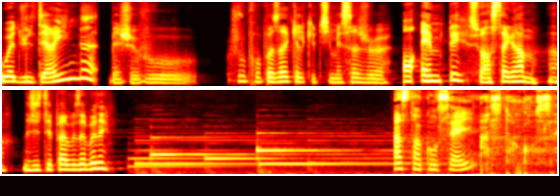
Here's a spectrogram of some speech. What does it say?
ou adultérine, ben je vous je vous proposerai quelques petits messages en MP sur Instagram. hein. N'hésitez pas à vous abonner. Instant conseil. Instant conseil.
